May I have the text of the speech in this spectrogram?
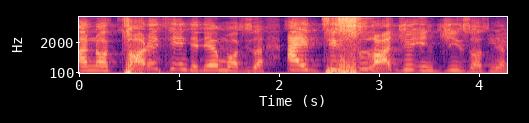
and authority in the name of Jesus, I dislodge you in Jesus' name.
